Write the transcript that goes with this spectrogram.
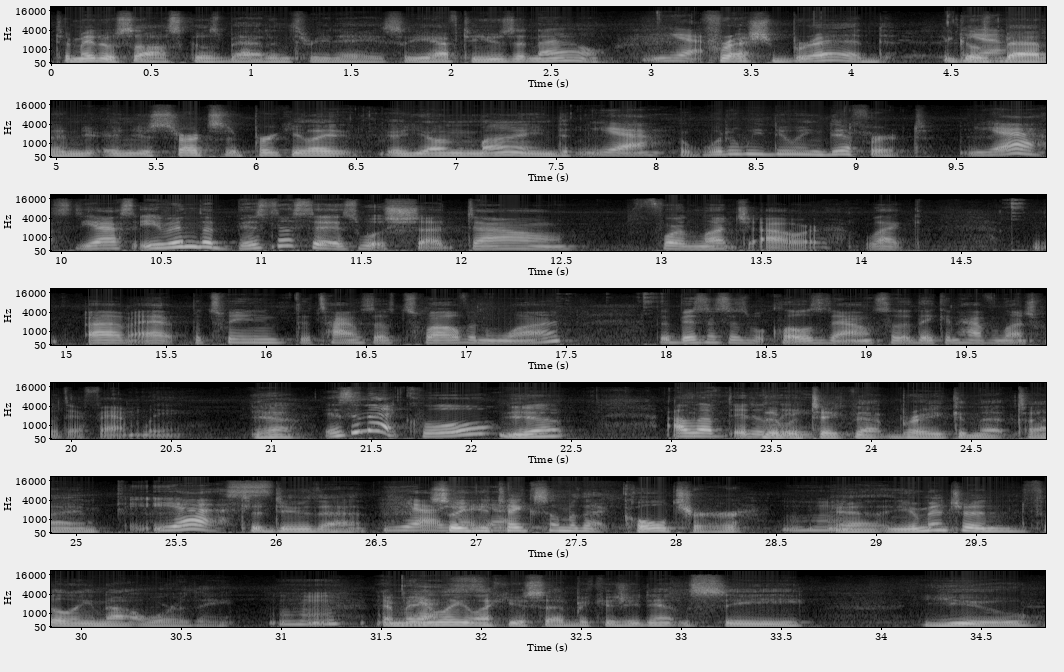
tomato sauce goes bad in three days, so you have to use it now. Yeah. Fresh bread, it goes Yeah. bad, and, and it starts to percolate a young mind. Yeah. But what are we doing different? Yes, yes. Even the businesses will shut down for lunch hour. Like um, at between the times of twelve and one, the businesses would close down so that they can have lunch with their family. Yeah, Isn't that cool? yeah. I loved Italy. They would take that break and that time. yes. to do that. Yeah, So yeah, you yeah. take some of that culture. Uh, you mentioned feeling not worthy, mm-hmm. and mainly, Yes. like you said, because you didn't see you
